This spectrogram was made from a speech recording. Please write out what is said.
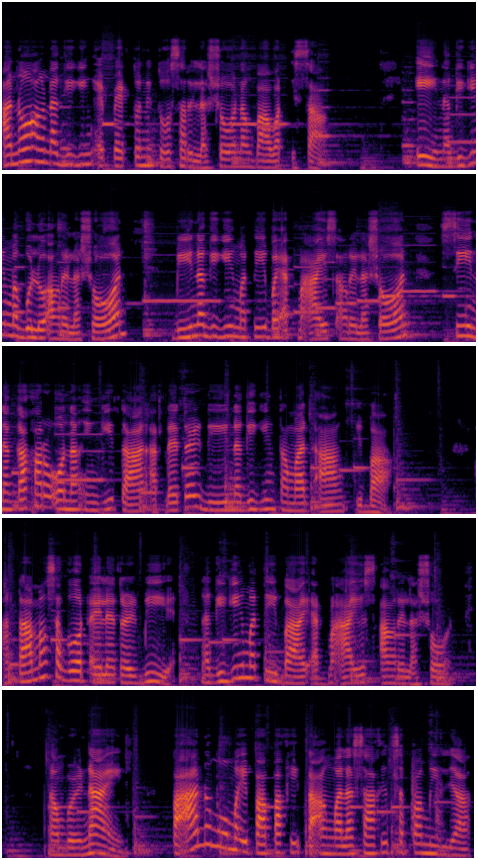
ano ang nagiging epekto nito sa relasyon ng bawat isa? A. Nagiging magulo ang relasyon. B. Nagiging matibay at maayos ang relasyon. C. Nagkakaroon ng inggitan. At letter D. Nagiging tamad ang iba. Ang tamang sagot ay letter B. Nagiging matibay at maayos ang relasyon. Number 9. Paano mo maipapakita ang malasakit sa pamilya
